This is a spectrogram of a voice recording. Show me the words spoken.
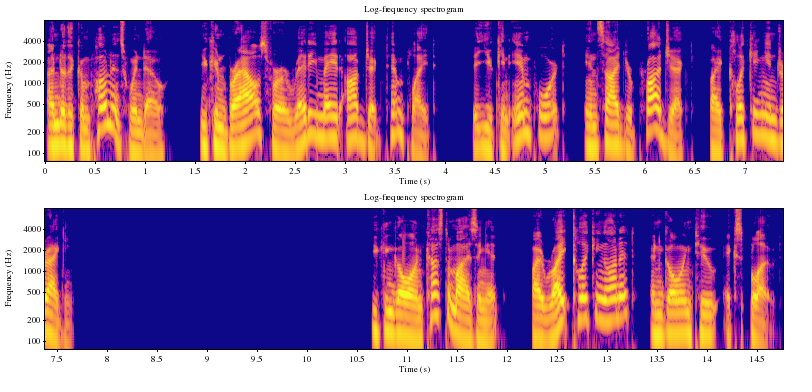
Under the Components window, you can browse for a ready-made object template that you can import inside your project by clicking and dragging. You can go on customizing it by right-clicking on it and going to Explode.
